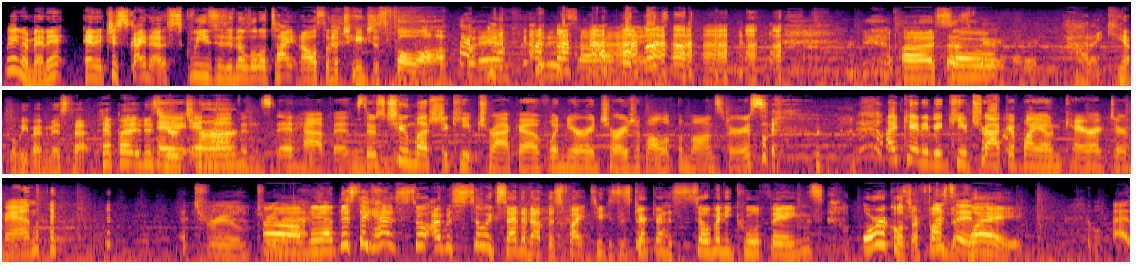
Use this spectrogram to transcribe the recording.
Wait a minute, and it just kind of squeezes in a little tight, and all of a sudden the chains just fall off. And it is, uh, uh, That's so very funny. God, I can't believe I missed that. Pippa, it is Hey, your turn. it happens. It happens. There's too much to keep track of when you're in charge of all of the monsters. I can't even keep track of my own character, man. True. True. Oh that. man, this thing has so. I was so excited about this fight too because this character has so many cool things. Oracles are fun to play. Uh,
